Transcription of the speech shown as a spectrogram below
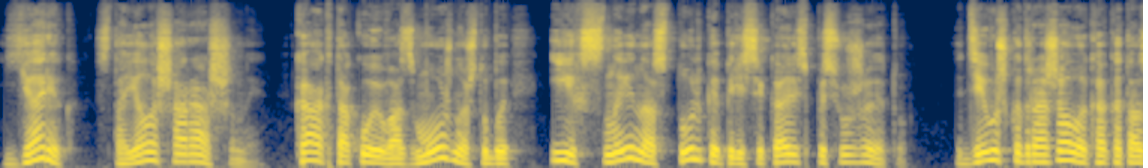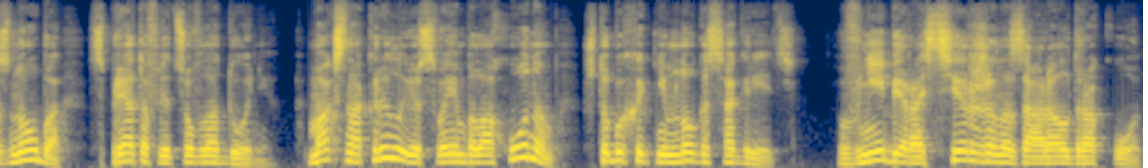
Ярик стоял ошарашенный. Как такое возможно, чтобы их сны настолько пересекались по сюжету? Девушка дрожала, как от озноба, спрятав лицо в ладони. Макс накрыл ее своим балахоном, чтобы хоть немного согреть. В небе рассерженно заорал дракон.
